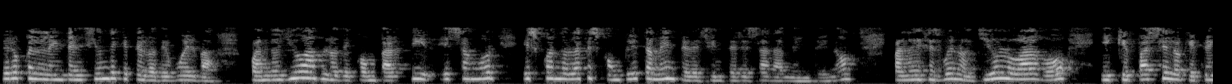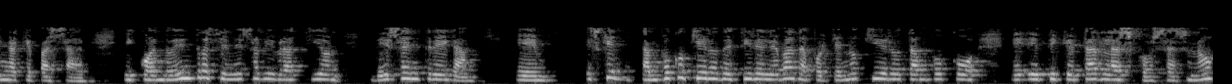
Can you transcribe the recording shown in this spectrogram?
pero con la intención de que te lo devuelva. Cuando yo hablo de compartir ese amor es cuando lo haces completamente desinteresadamente, ¿no? Cuando dices, bueno, yo lo hago y que pase lo que tenga que pasar. Y cuando entras en esa vibración de esa entrega, eh, es que tampoco quiero decir elevada porque no quiero tampoco eh, etiquetar las cosas, ¿no?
